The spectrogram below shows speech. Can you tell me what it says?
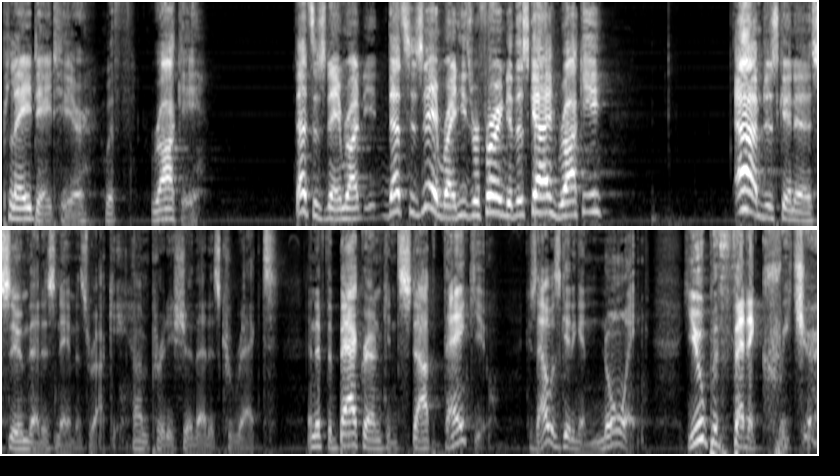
play date here with Rocky. That's his name, right? That's his name, right? He's referring to this guy, Rocky? I'm just going to assume that his name is Rocky. I'm pretty sure that is correct. And if the background can stop, thank you. Because that was getting annoying. You pathetic creature.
